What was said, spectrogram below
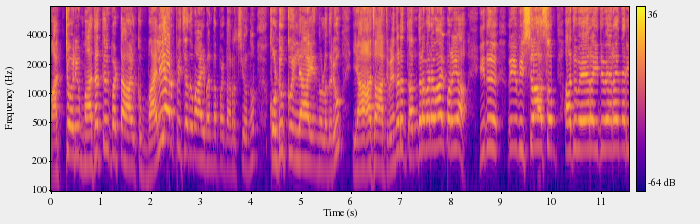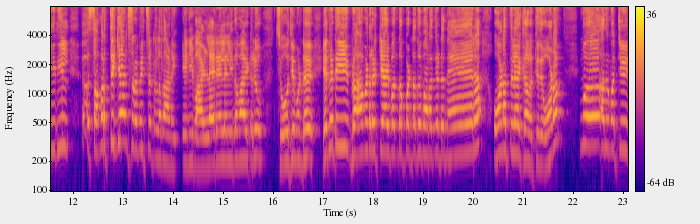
മറ്റൊരു മതത്തിൽപ്പെട്ട ആൾക്കും ബലിയർപ്പിച്ചതുമായി ബന്ധപ്പെട്ട ഇറച്ചിയൊന്നും കൊടുക്കില്ല എന്നുള്ളതൊരു യാഥാർത്ഥ്യം. എന്നിട്ട് തന്ത്രപരമായി പറയാ ഇത് വിശ്വാസം അത് വേറെ ഇത് വേറെ എന്ന രീതിയിൽ സമർത്ഥിക്കാൻ ശ്രമിച്ചിട്ടുള്ളതാണ്. ഇനി വളരെ ലളിതമായിട്ടൊരു ചോദ്യമുണ്ട്. എന്നിട്ട് ഈ ബ്രാഹ്മണരൊക്കെയായി ബന്ധപ്പെട്ടത് പറഞ്ഞിട്ട് നേരെ ഓണത്തിലേക്ക് എത്തിയത്. ഓണം അത് മറ്റ്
